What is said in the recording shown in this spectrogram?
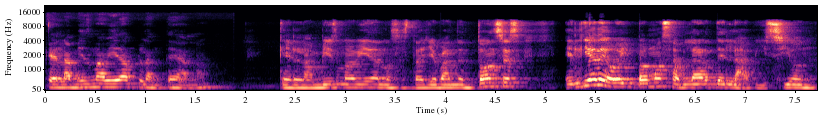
Que la misma vida plantea, ¿no? Que la misma vida nos está llevando. Entonces, el día de hoy vamos a hablar de la visión.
